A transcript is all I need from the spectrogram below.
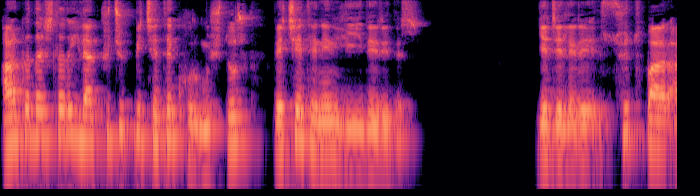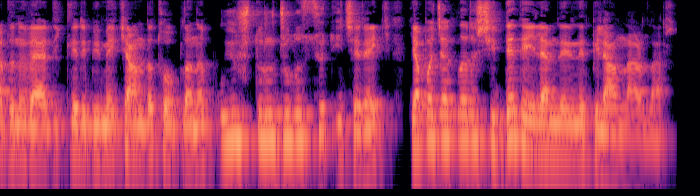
arkadaşlarıyla küçük bir çete kurmuştur ve çetenin lideridir. Geceleri Süt Bar adını verdikleri bir mekanda toplanıp uyuşturuculu süt içerek yapacakları şiddet eylemlerini planlarlar.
